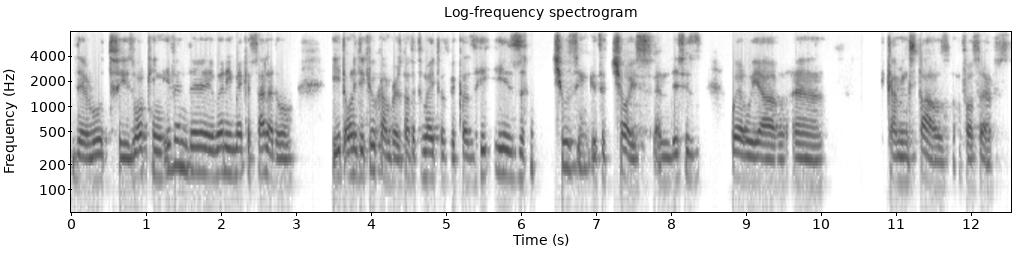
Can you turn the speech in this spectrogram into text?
the route he's walking, even the when he make a salad or eat only the cucumbers, not the tomatoes, because he is choosing. It's a choice, and this is where we are. Uh, becoming stars of ourselves.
